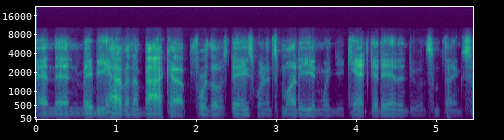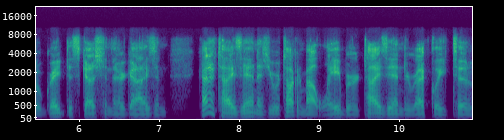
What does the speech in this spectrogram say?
and then maybe having a backup for those days when it's muddy and when you can't get in and doing some things. So great discussion there, guys, and kind of ties in as you were talking about labor, ties in directly to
